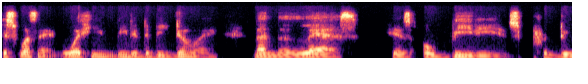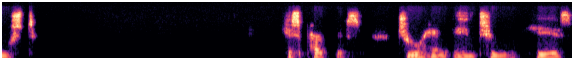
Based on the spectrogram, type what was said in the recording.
This wasn't what he needed to be doing. Nonetheless, his obedience produced his purpose, drew him into his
